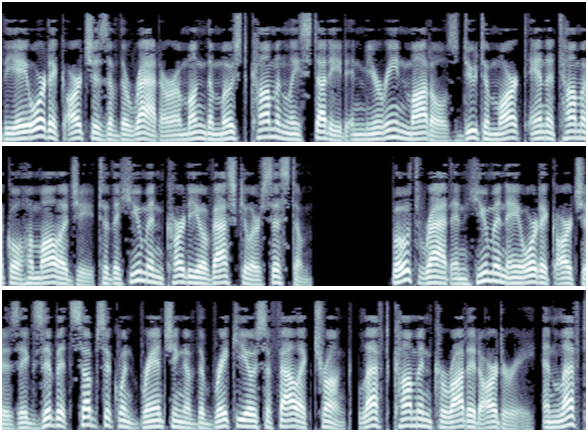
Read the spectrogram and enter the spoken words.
The aortic arches of the rat are among the most commonly studied in murine models due to marked anatomical homology to the human cardiovascular system. Both rat and human aortic arches exhibit subsequent branching of the brachiocephalic trunk, left common carotid artery, and left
